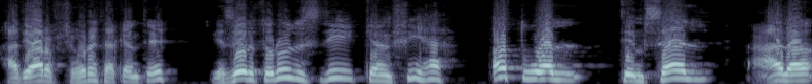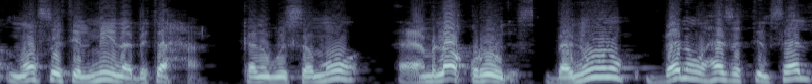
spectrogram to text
حد يعرف شهرتها كانت إيه؟ جزيرة رودس دي كان فيها أطول تمثال على ناصية المينا بتاعها. كانوا بيسموه عملاق رودس. بنوه بنوا هذا التمثال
